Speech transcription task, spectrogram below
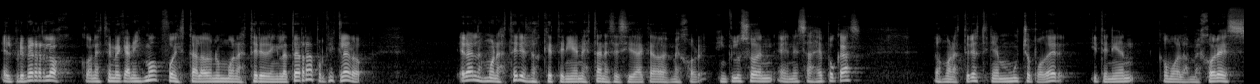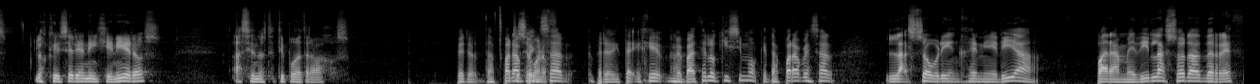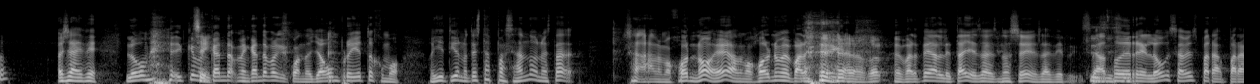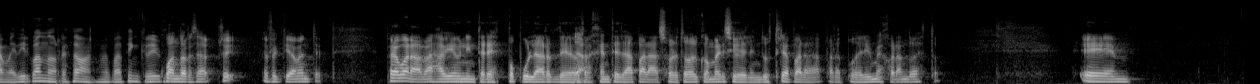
El primer reloj con este mecanismo fue instalado en un monasterio de Inglaterra, porque claro, eran los monasterios los que tenían esta necesidad cada vez mejor. Incluso en, en esas épocas, los monasterios tenían mucho poder y tenían como los mejores, los que hoy serían ingenieros, haciendo este tipo de trabajos. Pero te has para Entonces, bueno, pensar... Pero es que me Ah. parece loquísimo que te has para pensar la sobreingeniería para medir las horas de rezo. O sea, es, de- luego me, es que Sí. me, encanta, me encanta porque cuando yo hago un proyecto es como, oye, tío, ¿no te estás pasando? ¿No estás...? O sea, a lo mejor no, ¿eh? A lo mejor no me parece... A lo mejor. Me parece al detalle, ¿sabes? No sé, es decir, Sí, pedazo sí, de reloj, ¿sabes? Para, para medir cuando rezaban. Me parece increíble. Cuando rezar, sí, efectivamente. Pero bueno, además había un interés popular de Ya. otra gente ya para, sobre todo el comercio y la industria, para, para poder ir mejorando esto. Eh,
